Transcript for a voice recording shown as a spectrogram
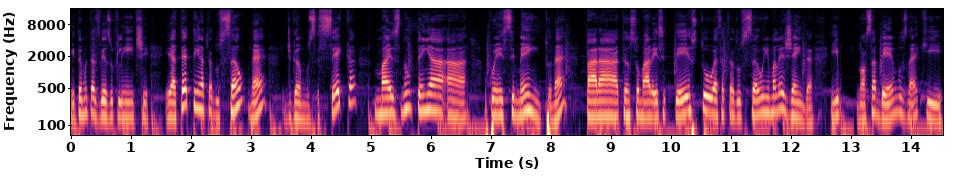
Então muitas vezes o cliente até tem a tradução, né? Digamos seca, mas não tem a, a o conhecimento, né? Para transformar esse texto, essa tradução em uma legenda. E nós sabemos, né, que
